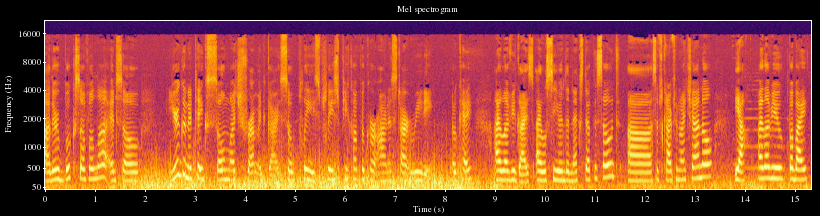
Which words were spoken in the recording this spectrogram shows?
other books of allah and so you're going to take so much from it guys. So please please pick up a quran and start reading okay? I love you guys. I will see you in the next episode. Uh, subscribe to my channel. Yeah i love you. Bye bye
